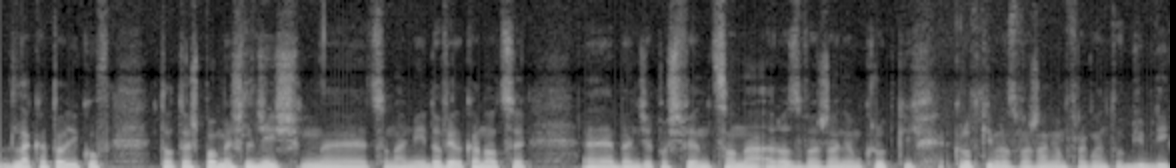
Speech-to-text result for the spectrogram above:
dla katolików, to też pomyśl dziś, co najmniej do Wielkanocy, będzie poświęcona rozważaniom krótkich, krótkim rozważaniom fragmentów Biblii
